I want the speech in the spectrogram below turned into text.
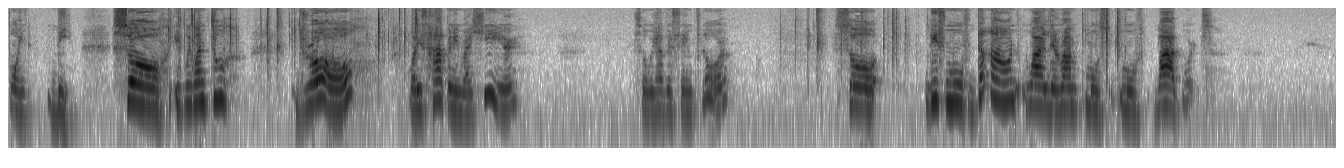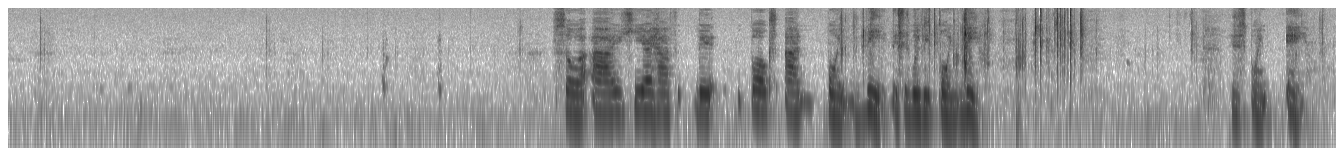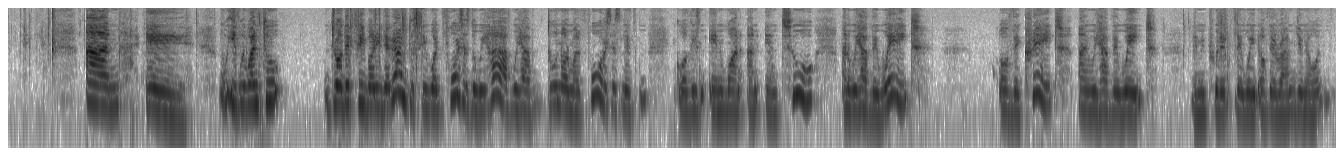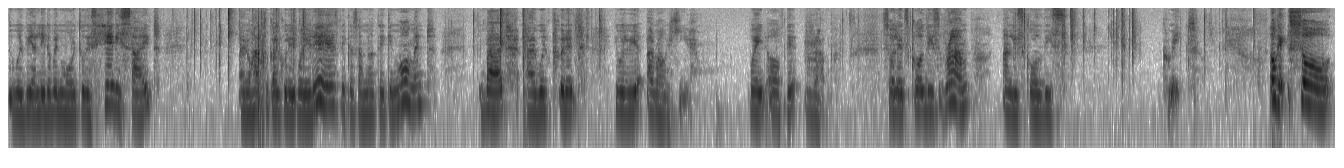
point B. So if we want to draw what is happening right here, so we have the same floor. So this moves down while the ramp moves, moves backwards. So I here I have the box at point B. This is, will be point B. is point A. And uh, if we want to draw the free body diagram to see what forces do we have, we have two normal forces. Let's call this N1 and N2. And we have the weight of the crate and we have the weight let me put it, the weight of the ramp, you know, it will be a little bit more to this heavy side. I don't have to calculate where it is because I'm not taking moment, but I will put it, it will be around here, weight of the ramp. So let's call this ramp and let's call this crate. Okay, so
